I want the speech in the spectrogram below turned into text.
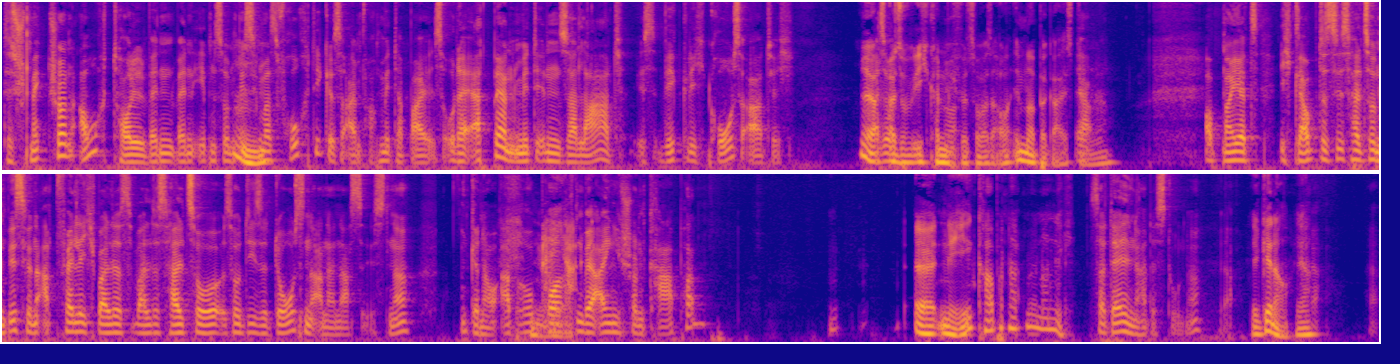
Das schmeckt schon auch toll, wenn, wenn eben so ein bisschen was Fruchtiges einfach mit dabei ist. Oder Erdbeeren mit in einen Salat ist wirklich großartig. Ja, Also- also, ich kann mich ja. für sowas auch immer begeistern. Ja. Ja. Ob man jetzt, ich glaube, das ist halt so ein bisschen abfällig, weil das, weil das halt so, so diese Dosenananas ist, ne? Genau, apropos Naja. hatten wir eigentlich schon Kapern? Äh, nee, Kapern hatten wir noch nicht. Sardellen hattest du, ne? Ja. Ja, genau, ja. Ja,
